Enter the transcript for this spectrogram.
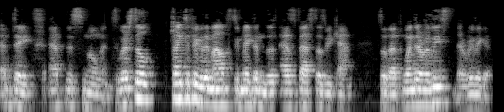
a date at this moment. We're still trying to figure them out to make them the, as best as we can, so that when they're released, they're really good.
